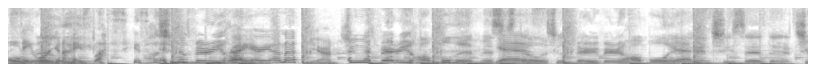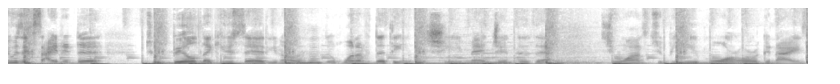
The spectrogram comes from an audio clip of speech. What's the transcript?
Oh, stay really? organized last season. well, she was very humble. right, Ariana? Yeah. she was very humble then mrs Yes. stella she was very very humble and, Yes. and she said that she was excited to to build like you said you know Mhm. one of the things that she mentioned is that she wants to be more organized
